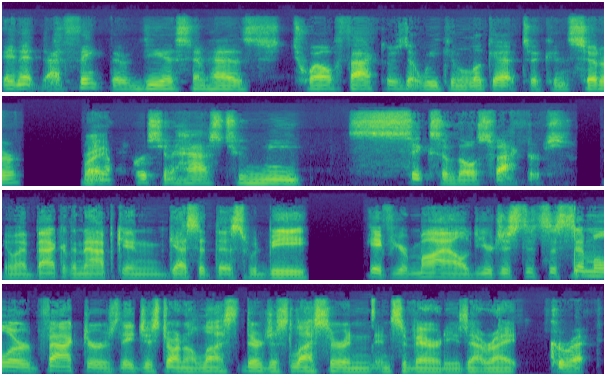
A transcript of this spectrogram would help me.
in it. I think the DSM has 12 factors that we can look at to consider. Right. a person has to meet six of those factors. You know, my back of the napkin guess at this would be if you're mild, you're just, it's a similar factors. They just aren't a less, they're just lesser in, in severity. Is that right? Correct.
